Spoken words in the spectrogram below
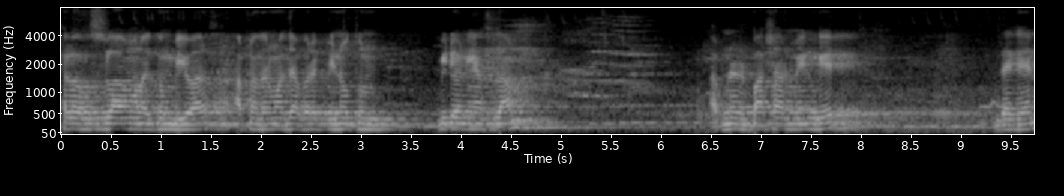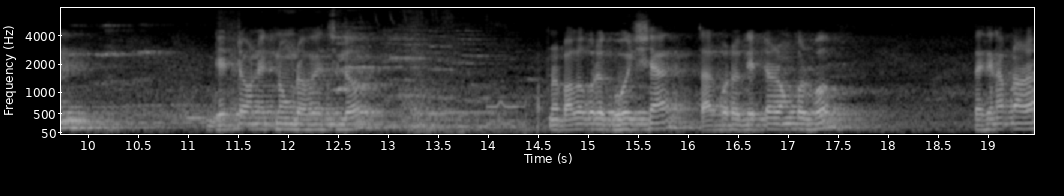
হ্যালো আসসালামু আলাইকুম ভিউয়ার আপনাদের মাঝে আবার একটি নতুন ভিডিও নিয়ে আসলাম। আপনার বাসার মেন গেট দেখেন গেটটা অনেক নোংরা হয়েছিল। আপনার ভালো করে ঘষা, তারপরে গেটটা রং করব। দেখেন আপনারা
